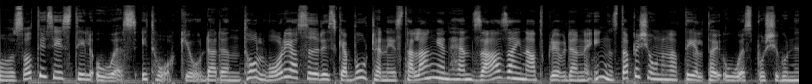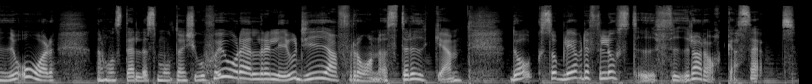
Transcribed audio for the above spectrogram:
Och så till sist till OS i Tokyo där den 12-åriga syriska bordtennistalangen Henza Zainat blev den yngsta personen att delta i OS på 29 år när hon ställdes mot den 27 år äldre Liu Jia från Österrike. Dock så blev det förlust i fyra raka set.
